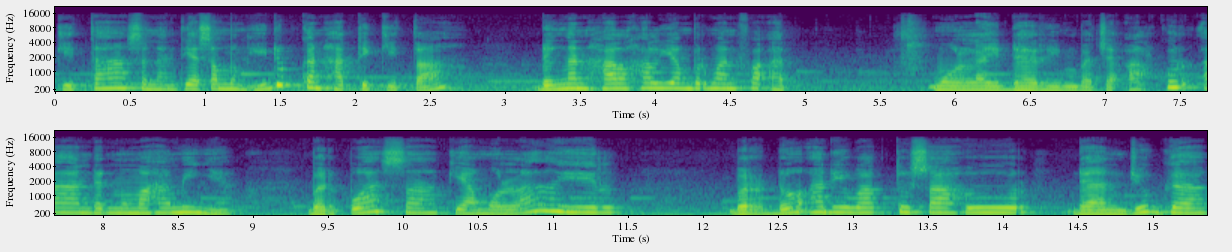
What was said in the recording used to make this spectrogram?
kita senantiasa menghidupkan hati kita dengan hal-hal yang bermanfaat, mulai dari membaca Al-Quran dan memahaminya, berpuasa, qiyamul lail, berdoa di waktu sahur, dan juga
